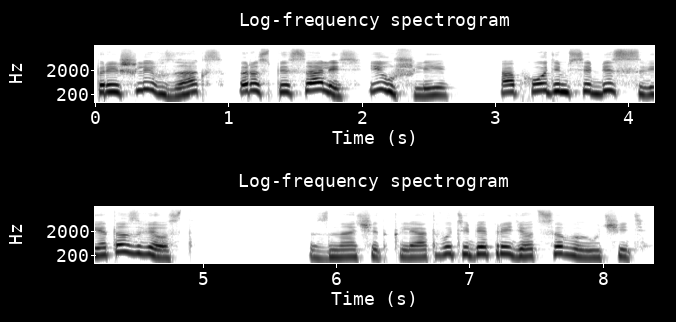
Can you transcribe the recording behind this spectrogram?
Пришли в ЗАГС, расписались и ушли. Обходимся без света звезд». «Значит, клятву тебе придется выучить»,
